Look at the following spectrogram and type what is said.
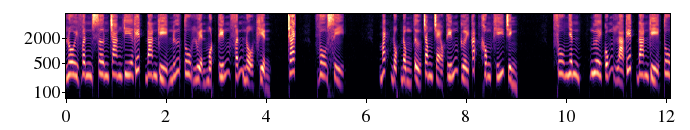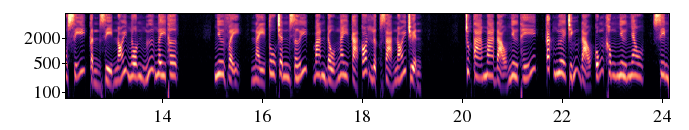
Lôi vân sơn trang kia kết đan kỳ nữ tu luyện một tiếng phấn nộ khiển. Trách, vô sỉ. Bách độc đồng tử trong trèo tiếng cười cắt không khí trình. Phu nhân, ngươi cũng là kết đan kỳ tu sĩ cần gì nói ngôn ngữ ngây thơ. Như vậy, này tu chân giới ban đầu ngay cả có lực giả nói chuyện. Chúng ta ma đạo như thế, các ngươi chính đạo cũng không như nhau, xin.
